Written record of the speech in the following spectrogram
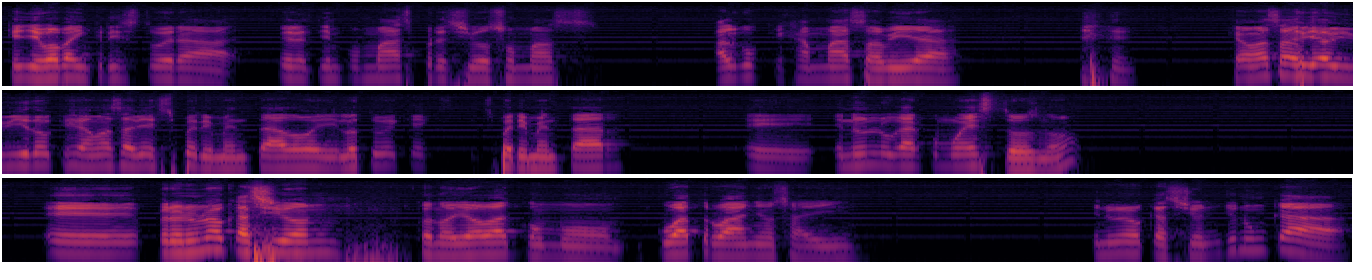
que llevaba en Cristo era, era el tiempo más precioso, más, algo que jamás había jamás había vivido, que jamás había experimentado y lo tuve que experimentar eh, en un lugar como estos, ¿no? Eh, pero en una ocasión, cuando llevaba como cuatro años ahí, en una ocasión, yo nunca,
